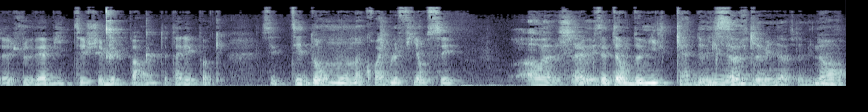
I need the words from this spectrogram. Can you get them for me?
je devais habiter chez mes parents, peut-être à l'époque, c'était dans mon incroyable fiancé. Ah ouais, mais ça, oui. C'était en 2004, 2009, 2005 2009, 2009. Non.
